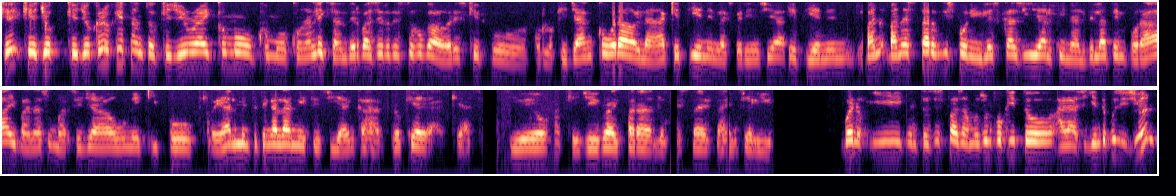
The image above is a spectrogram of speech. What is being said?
Que, yo, que yo creo que tanto KJ Wright como, como con Alexander va a ser de estos jugadores que por, por, lo que ya han cobrado y la edad que tienen, la experiencia que tienen, van, van a estar disponibles casi al final de la temporada y van a sumarse ya a un equipo que realmente tenga la necesidad de encajar. Creo que, que así, veo a KJ Wright para lo que está esta agencia libre. Bueno, y entonces pasamos un poquito a la siguiente posición,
